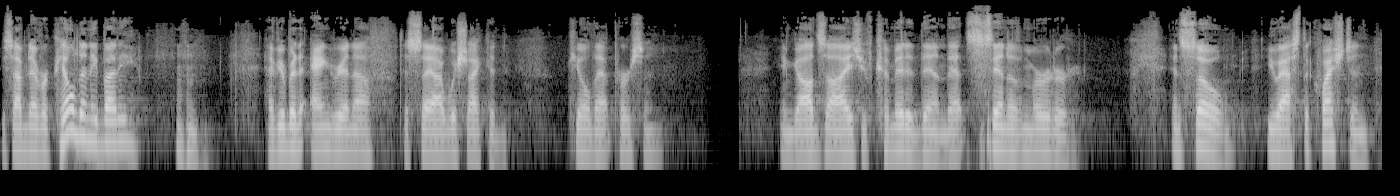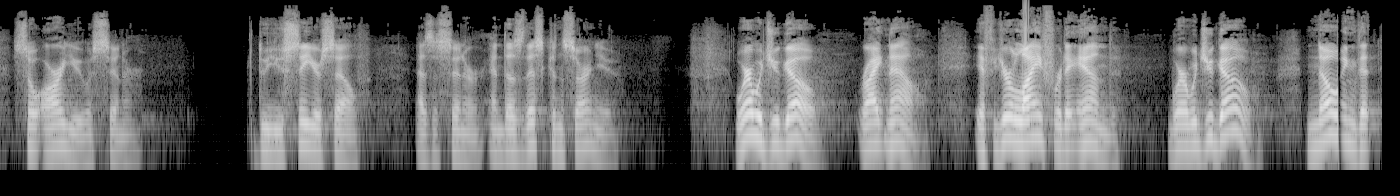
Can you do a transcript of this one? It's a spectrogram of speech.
you say, I've never killed anybody? Have you ever been angry enough to say, I wish I could kill that person? In God's eyes, you've committed then that sin of murder. And so you ask the question so are you a sinner? Do you see yourself as a sinner? And does this concern you? Where would you go right now? If your life were to end, where would you go? Knowing that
